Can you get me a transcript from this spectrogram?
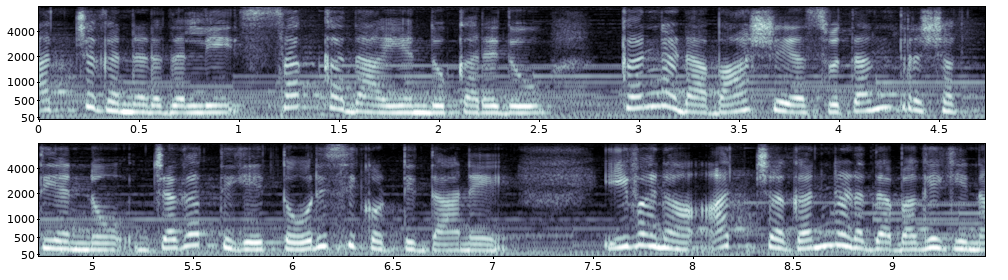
ಅಚ್ಚಗನ್ನಡದಲ್ಲಿ ಸಕ್ಕದ ಎಂದು ಕರೆದು ಕನ್ನಡ ಭಾಷೆಯ ಸ್ವತಂತ್ರ ಶಕ್ತಿಯನ್ನು ಜಗತ್ತಿಗೆ ತೋರಿಸಿಕೊಟ್ಟಿದ್ದಾನೆ. ಇವನ ಅಚ್ಚಗನ್ನಡದ ಬಗೆಗಿನ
